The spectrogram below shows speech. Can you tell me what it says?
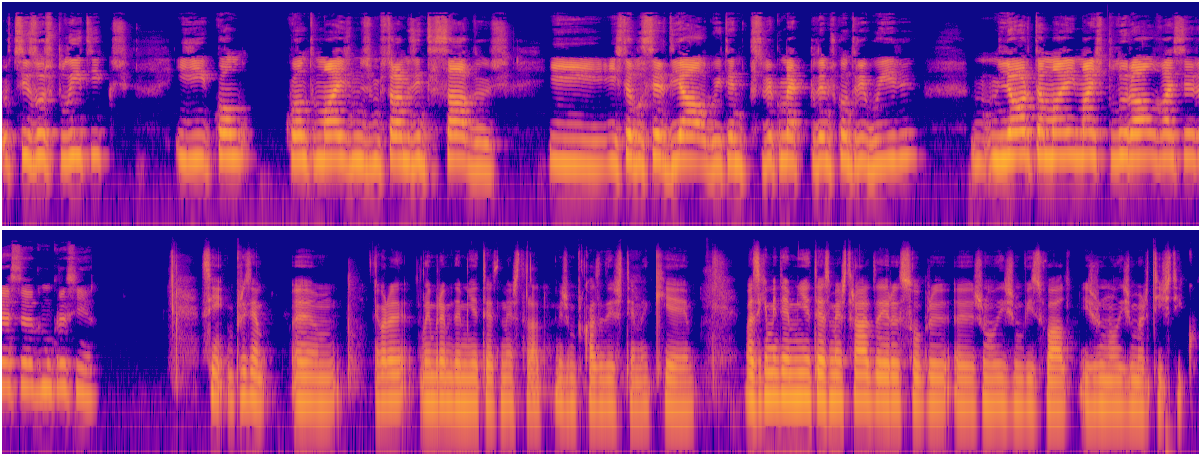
os decisores políticos e quanto mais nos mostrarmos interessados e, e estabelecer diálogo e tendo perceber como é que podemos contribuir, melhor também, mais plural vai ser essa democracia. Sim, por exemplo, um, agora lembrei-me da minha tese de mestrado, mesmo por causa deste tema, que é basicamente a minha tese de mestrado era sobre uh, jornalismo visual e jornalismo artístico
